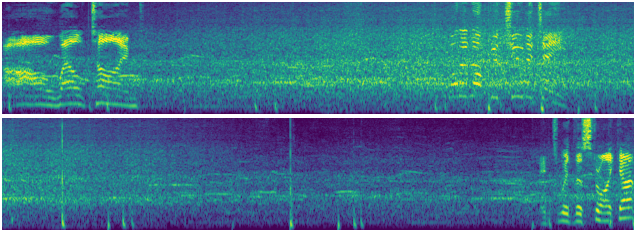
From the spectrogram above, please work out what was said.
Oh, well timed. What an opportunity! It's with the striker.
